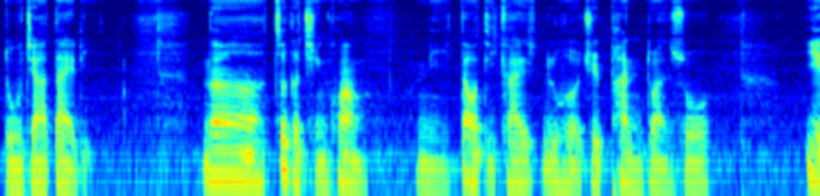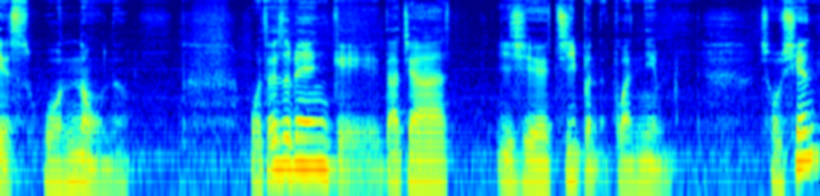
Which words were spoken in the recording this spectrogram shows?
独家代理。那这个情况，你到底该如何去判断说 yes 或 no 呢？我在这边给大家一些基本的观念。首先，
